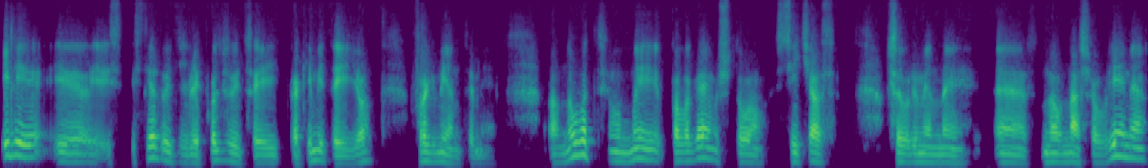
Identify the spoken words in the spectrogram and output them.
или э, исследователи пользуются какими-то ее фрагментами. Ну вот мы полагаем, что сейчас в современной, но в наше время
